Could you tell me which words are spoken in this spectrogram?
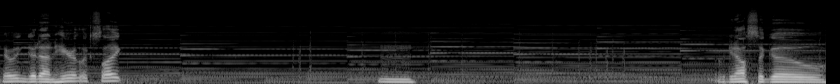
Okay, we can go down here, it looks like. Hmm. We can also go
